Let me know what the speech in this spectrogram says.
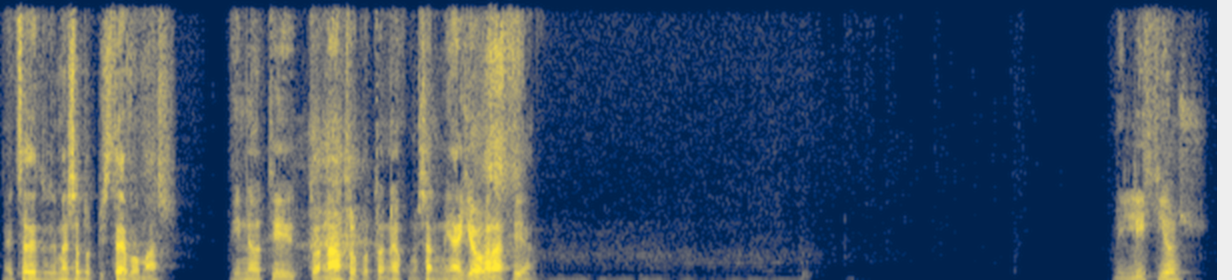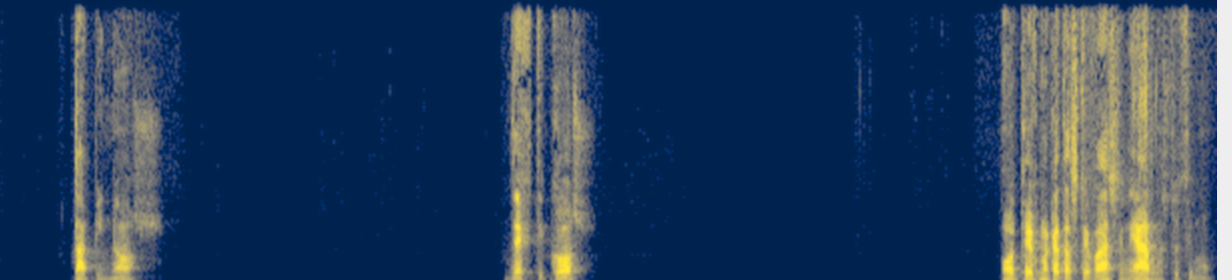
Έτσι θα δείτε ότι μέσα από το πιστεύω μας είναι ότι τον άνθρωπο τον έχουμε σαν μια γεωγραφία. Μιλίχιος, ταπεινός, δεχτικός. Ό,τι έχουμε κατασκευάσει είναι η άρνηση του θυμού.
